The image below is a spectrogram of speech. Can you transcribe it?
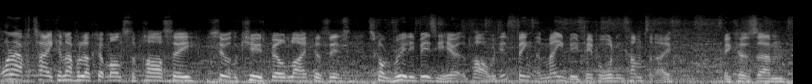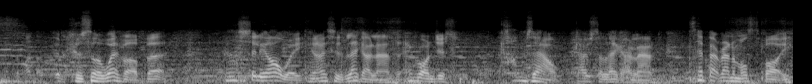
Want to have a take another look at Monster Party, see what the queues build like, as it's, it's got really busy here at the park. We did think that maybe people wouldn't come today because um, because of the weather, but how silly are we? You know, this is Legoland, and everyone just comes out, goes to Legoland. Let's head back round to Monster Party.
